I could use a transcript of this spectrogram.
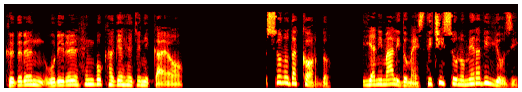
그들은 우리를 행복하게 해주니까요. Sono d'accordo. Gli animali domestici sono meravigliosi.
